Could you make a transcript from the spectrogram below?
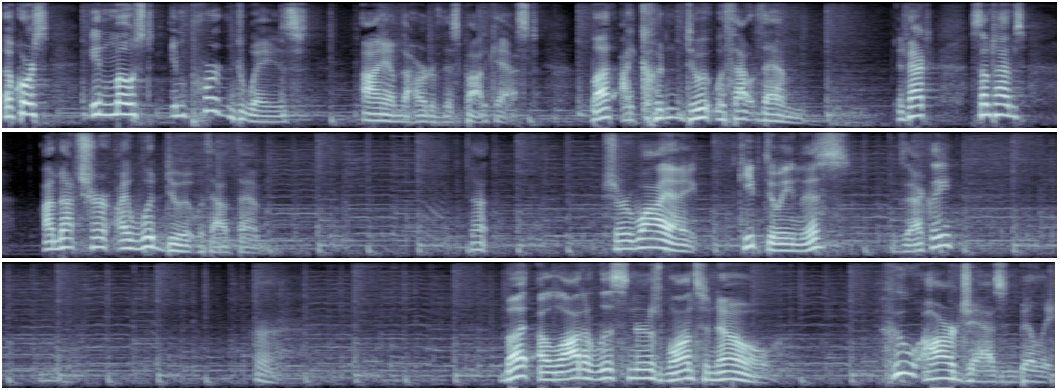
Of course, in most important ways, I am the heart of this podcast, but I couldn't do it without them. In fact, sometimes I'm not sure I would do it without them. Not sure why I keep doing this exactly. But a lot of listeners want to know who are Jazz and Billy?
